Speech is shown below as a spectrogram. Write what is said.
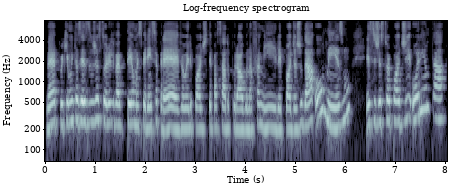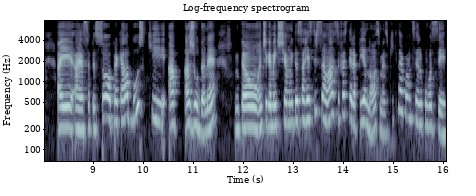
né? Porque muitas vezes o gestor ele vai ter uma experiência prévia, ou ele pode ter passado por algo na família, ele pode ajudar, ou mesmo esse gestor pode orientar a, a essa pessoa para que ela busque a ajuda, né? Então, antigamente tinha muito essa restrição. Ah, você faz terapia? Nossa, mas o que está acontecendo com você?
